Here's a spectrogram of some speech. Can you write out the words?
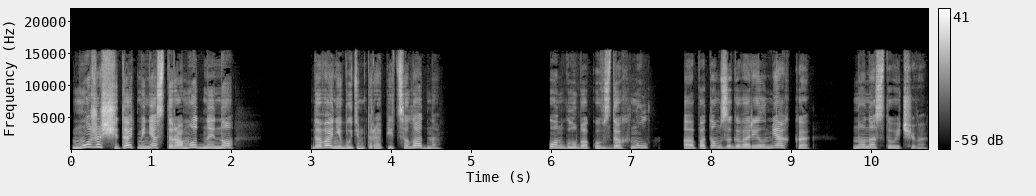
Можешь считать меня старомодной, но... Давай не будем торопиться, ладно?» Он глубоко вздохнул, а потом заговорил мягко, но настойчиво.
